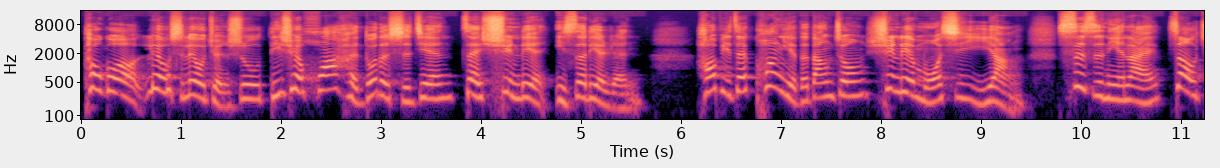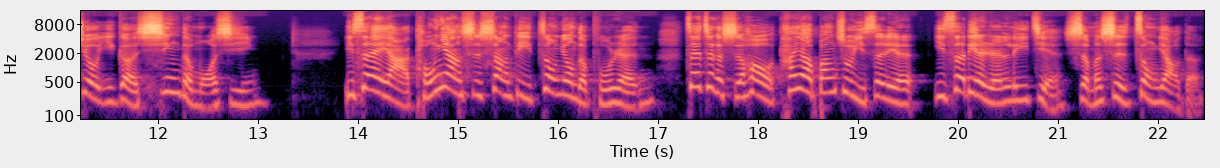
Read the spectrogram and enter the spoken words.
透过六十六卷书，的确花很多的时间在训练以色列人。好比在旷野的当中训练摩西一样，四十年来造就一个新的摩西。以赛亚同样是上帝重用的仆人，在这个时候，他要帮助以色列以色列人理解什么是重要的，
